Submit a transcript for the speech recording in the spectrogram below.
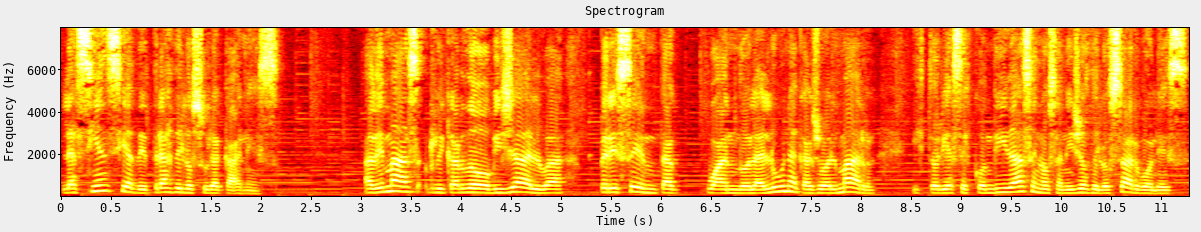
la ciencia detrás de los huracanes. Además, Ricardo Villalba presenta Cuando la luna cayó al mar, historias escondidas en los anillos de los árboles.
